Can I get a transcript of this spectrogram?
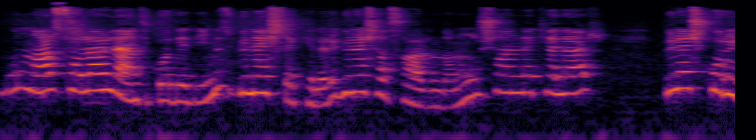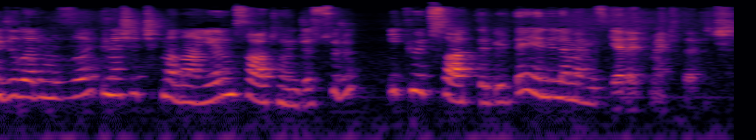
Bunlar solar lentiko dediğimiz güneş lekeleri, güneş hasarından oluşan lekeler. Güneş koruyucularımızı güneşe çıkmadan yarım saat önce sürüp 2-3 saatte bir de yenilememiz gerekmektedir.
